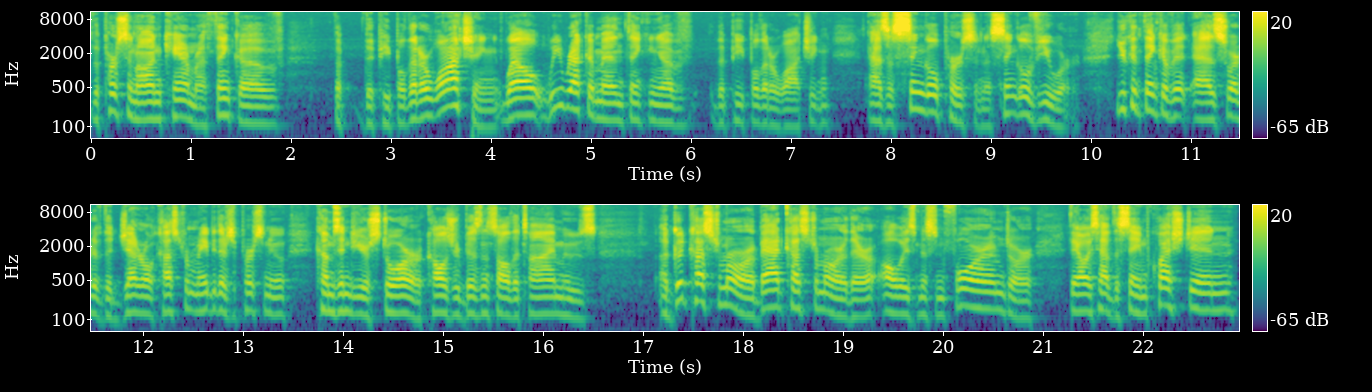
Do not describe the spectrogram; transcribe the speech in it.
the person on camera, think of the, the people that are watching? Well, we recommend thinking of the people that are watching as a single person, a single viewer. You can think of it as sort of the general customer. Maybe there's a person who comes into your store or calls your business all the time who's a good customer or a bad customer, or they're always misinformed, or they always have the same question.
